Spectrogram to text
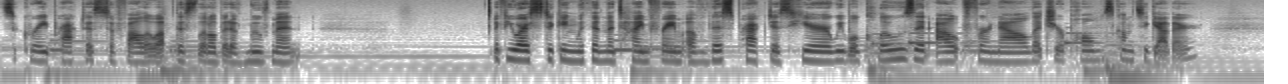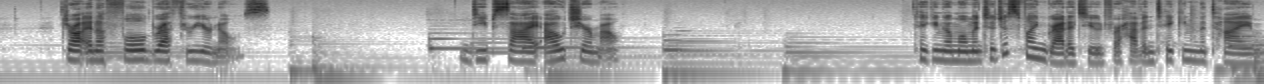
It's a great practice to follow up this little bit of movement. If you are sticking within the time frame of this practice here, we will close it out for now. Let your palms come together. Draw in a full breath through your nose. Deep sigh out your mouth. Taking a moment to just find gratitude for having taken the time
